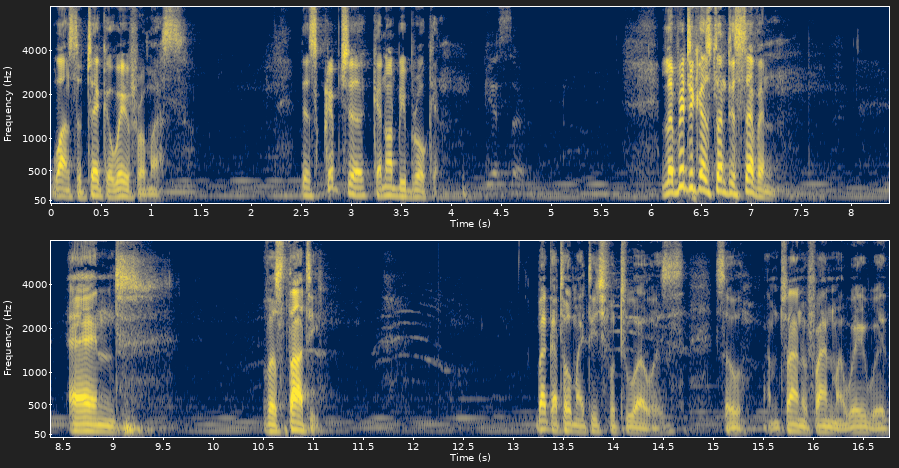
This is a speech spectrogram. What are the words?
wants to take away from us. The scripture cannot be broken. Yes, sir. Leviticus 27 and verse 30. Back at home, I teach for two hours. So I'm trying to find my way with,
